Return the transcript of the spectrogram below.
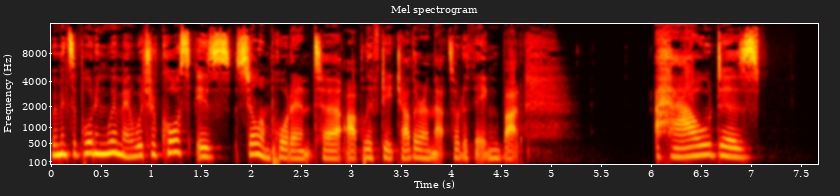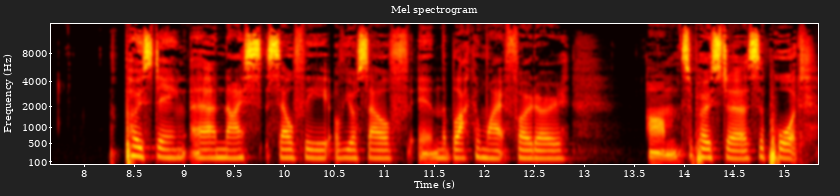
women supporting women which of course is still important to uplift each other and that sort of thing but how does posting a nice selfie of yourself in the black and white photo um, supposed to support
